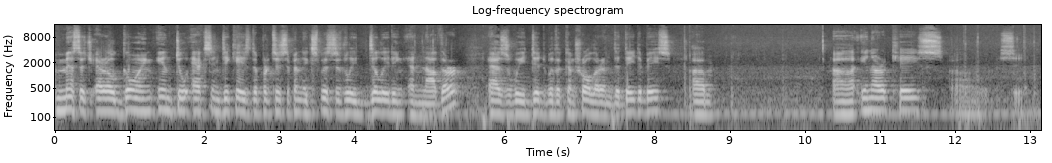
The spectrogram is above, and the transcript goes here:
Message arrow going into X indicates the participant explicitly deleting another, as we did with the controller and the database. Um, uh, in our case, uh, let me see.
